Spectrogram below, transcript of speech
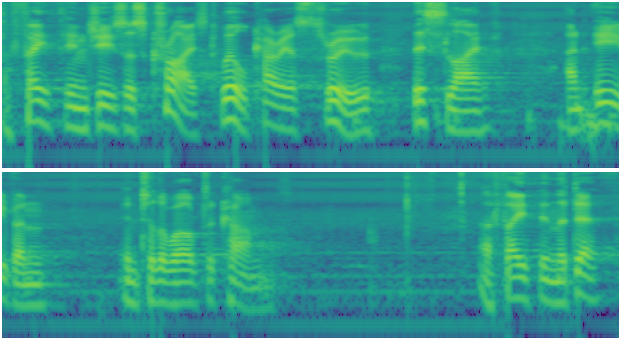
A faith in Jesus Christ will carry us through this life and even into the world to come. A faith in the death,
